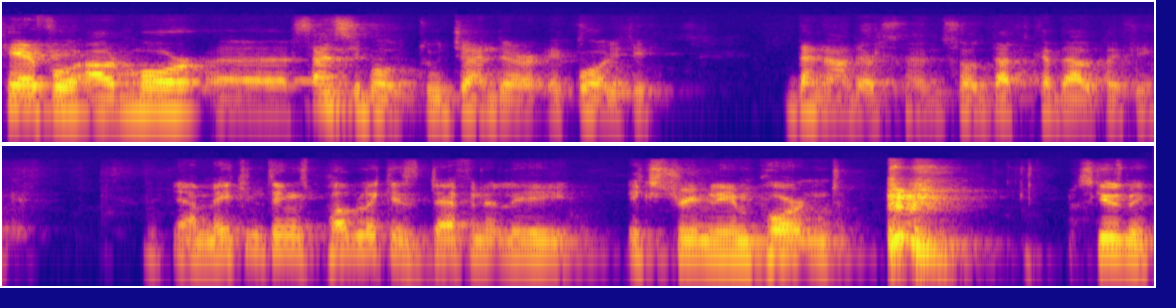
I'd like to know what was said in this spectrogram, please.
careful, are more uh, sensible to gender equality than others. And so that could help, I think. Yeah, making things public is definitely extremely important. Excuse me.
